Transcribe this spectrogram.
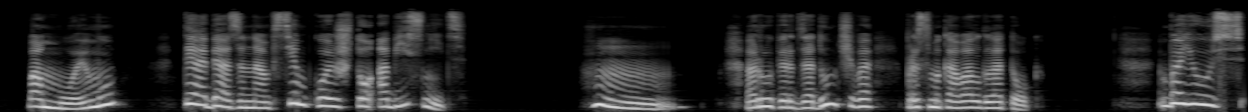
— «по-моему, ты обязан нам всем кое-что объяснить». «Хм...» — Руперт задумчиво просмаковал глоток. «Боюсь,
